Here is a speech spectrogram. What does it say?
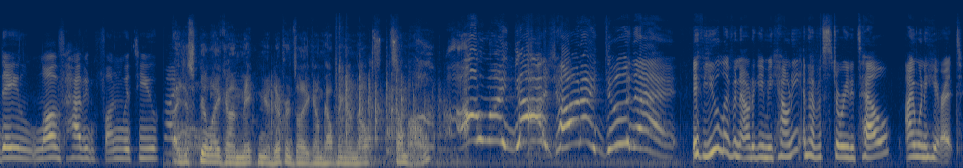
they love having fun with you. I just feel like I'm making a difference, like I'm helping them out somehow. Oh my gosh, how did I do that? If you live in Outagamie County and have a story to tell, I want to hear it.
